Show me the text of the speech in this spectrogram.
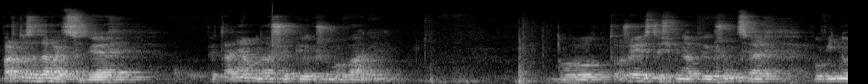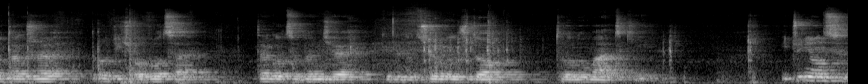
Warto zadawać sobie pytania o nasze pielgrzymowanie, bo to, że jesteśmy na pielgrzymce, powinno także rodzić owoce tego, co będzie, kiedy dotrzemy już do tronu Matki. I czyniąc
